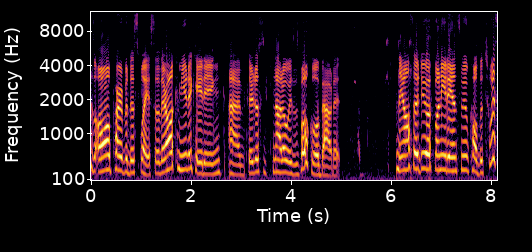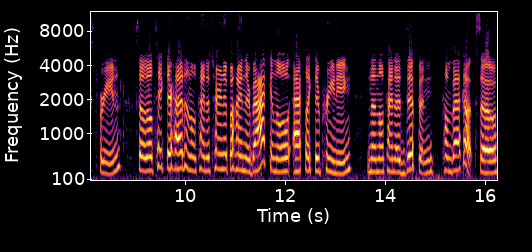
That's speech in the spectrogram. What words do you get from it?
is all part of a display. So they're all communicating. Um, they're just not always as vocal about it. They also do a funny dance move called the twist preen. So they'll take their head and they'll kind of turn it behind their back and they'll act like they're preening. And then they'll kind of dip and come back up. So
